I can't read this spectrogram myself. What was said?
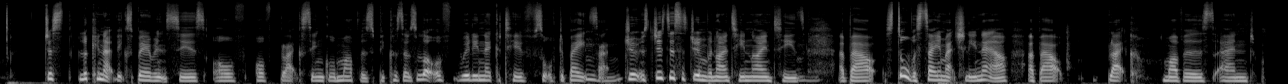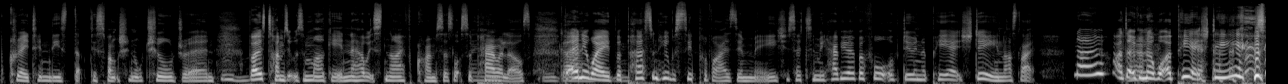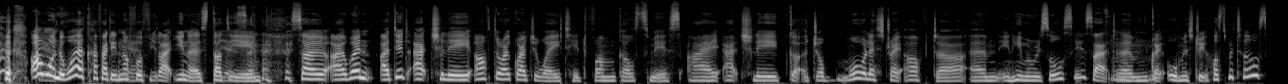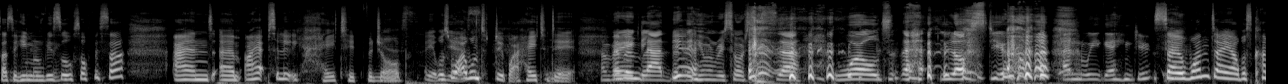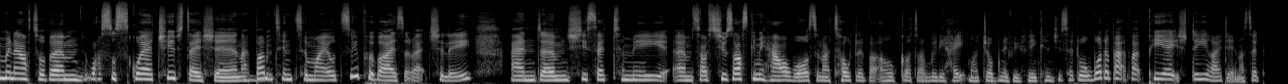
just looking at the experiences of, of black single mothers because there was a lot of really negative sort of debates Mm-hmm. at, during, just this is during the 1990s about still the same actually now about black mothers and creating these d- dysfunctional children. Those times it was mugging, now it's knife crimes. There's lots of parallels. But anyway, the person who was supervising me, she said to me, "Have you ever thought of doing a PhD?" And I was like, "No, I don't even know what a PhD is. I want to work. I've had enough Yes. of like you know studying." so I went. I did actually after I graduated from Goldsmiths, I actually got a job more or less straight after um, in human resources at um, Great Ormond Street Hospital so as a human resource officer, and um, I absolutely hated the job. Yes. It was what I wanted to do, but I hated it. I'm very then- glad that yeah. the human resources uh, world uh, lost you and we gained you. So one day I was coming out of um, Russell Square tube station. I bumped into my old supervisor actually, and um, she said to me, um, so she was asking me how I was, and I told her that oh God, I really hate my job and everything. And she said, well, what about that PhD I did? And I said,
